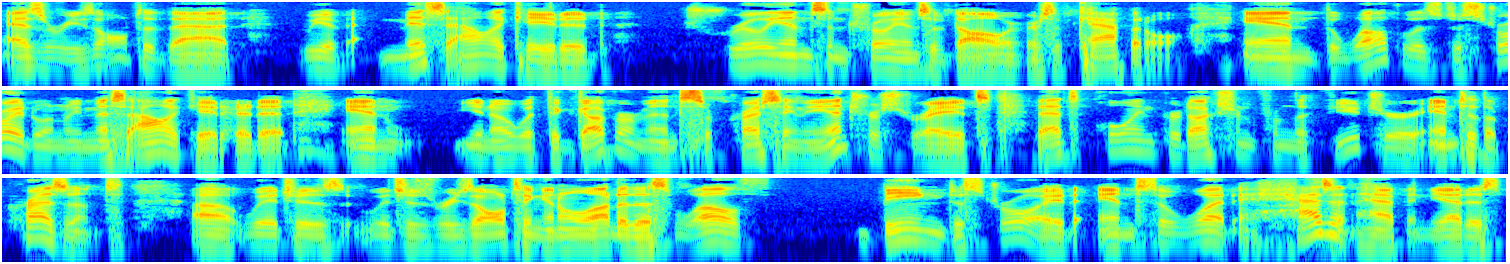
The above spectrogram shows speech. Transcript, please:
as a result of that, we have misallocated trillions and trillions of dollars of capital. And the wealth was destroyed when we misallocated it. And you know, with the government suppressing the interest rates, that's pulling production from the future into the present, uh, which is which is resulting in a lot of this wealth being destroyed. And so, what hasn't happened yet is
